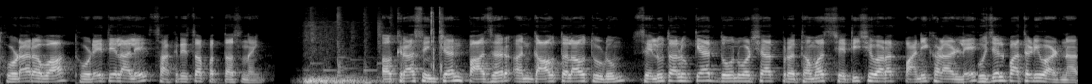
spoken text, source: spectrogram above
थोडा रवा थोडे तेल आले साखरेचा पत्ताच नाही. अकरा सिंचन पाझर अन गाव तलाव तुडूम सेलू तालुक्यात दोन वर्षात प्रथमच शेती शिवारात पाणी खळाडले भूजल पातळी वाढणार.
